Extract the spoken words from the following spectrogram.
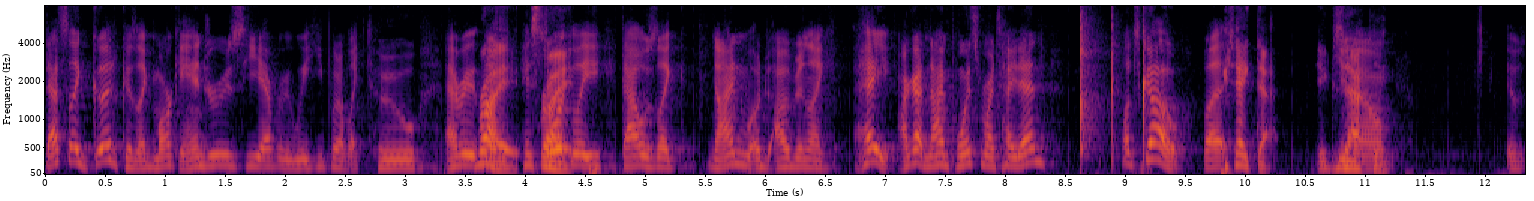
that's like good because like Mark Andrews, he every week he put up like two. Every like, Right, right. historically that was like nine. I would have been like, hey, I got nine points for my tight end. Let's go. You But take that. you Exactly. know, it was,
